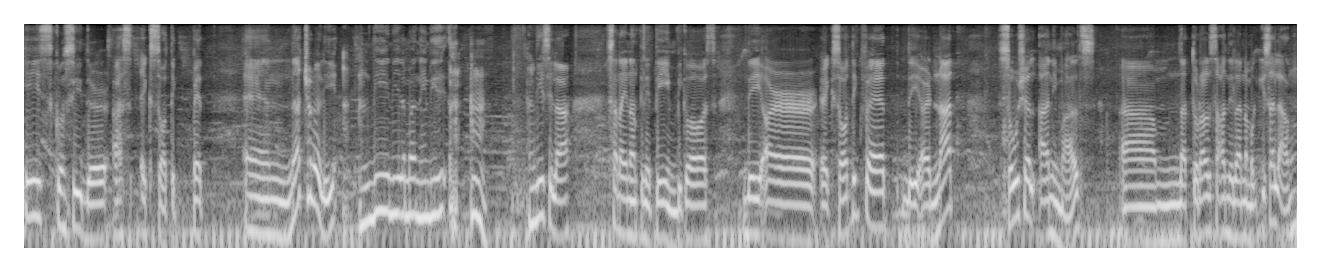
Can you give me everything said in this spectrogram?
is considered as exotic pet. And naturally, hindi, hindi naman, hindi, hindi sila sanay ng tinitame because they are exotic pet, they are not social animals, um, natural sa kanila na mag-isa lang,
